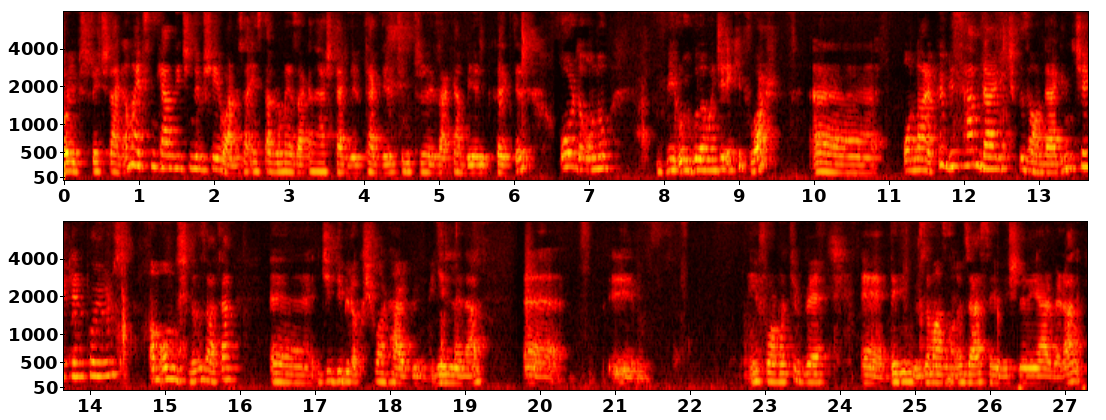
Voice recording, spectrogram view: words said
Öyle bir süreçten. Ama hepsinin kendi içinde bir şeyi var. Mesela Instagram'a yazarken hashtagleri, tagleri, Twitter'a yazarken belirli bir karakteri. Orada onu bir uygulamacı ekip var. Eee, onlar yapıyor. Biz hem dergi çıktığı zaman derginin içeriklerini koyuyoruz. Ama onun dışında da zaten e, ciddi bir akış var her gün yenilenen. E, e, informatif ve e, dediğim gibi zaman zaman özel söyleşilere yer veren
